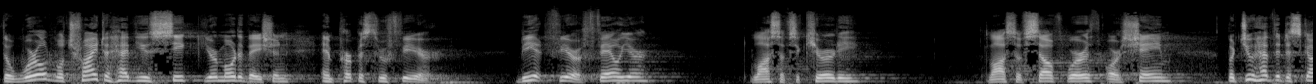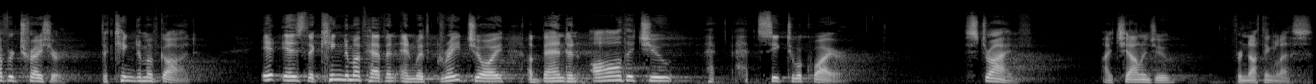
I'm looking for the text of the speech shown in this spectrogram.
The world will try to have you seek your motivation and purpose through fear. be it fear of failure, loss of security, loss of self worth, or shame, but you have the discovered treasure, the kingdom of God. It is the kingdom of heaven, and with great joy, abandon all that you ha- seek to acquire. Strive, I challenge you, for nothing less.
